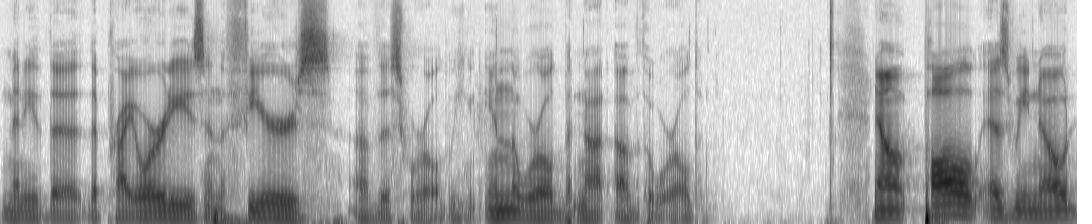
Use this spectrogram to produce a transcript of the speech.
many of the, the priorities and the fears of this world. We in the world, but not of the world. Now, Paul, as we know,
